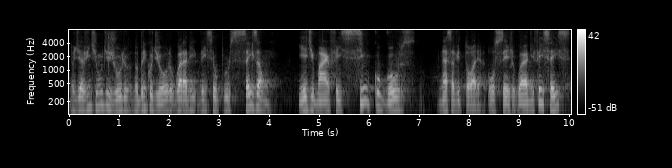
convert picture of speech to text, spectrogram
no dia 21 de julho, no Brinco de Ouro, o Guarani venceu por 6 a 1 e Edmar fez cinco gols nessa vitória. Ou seja, o Guarani fez seis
